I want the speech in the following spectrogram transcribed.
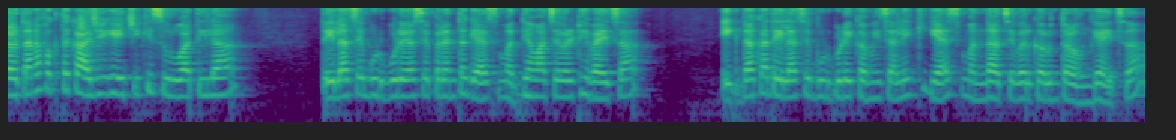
तळताना फक्त काळजी घ्यायची की सुरुवातीला तेलाचे बुडबुडे असेपर्यंत गॅस मध्यम आचेवर ठेवायचा. एकदा का तेलाचे बुडबुडे कमी झाले की गॅस मंद आचेवर करून तळून घ्यायचं?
